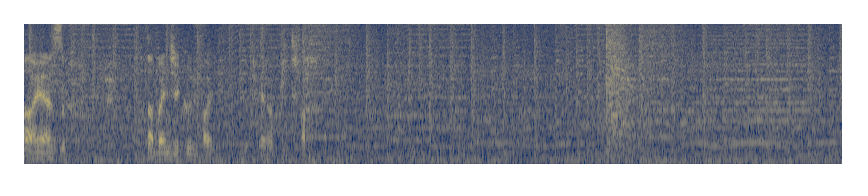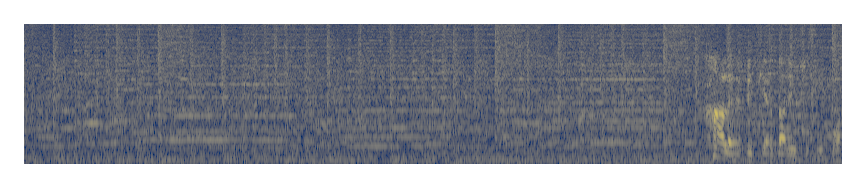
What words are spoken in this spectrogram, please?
O Jezu, to będzie kurwa dopiero bitwa. Ale wypierdolił przez ten płot.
